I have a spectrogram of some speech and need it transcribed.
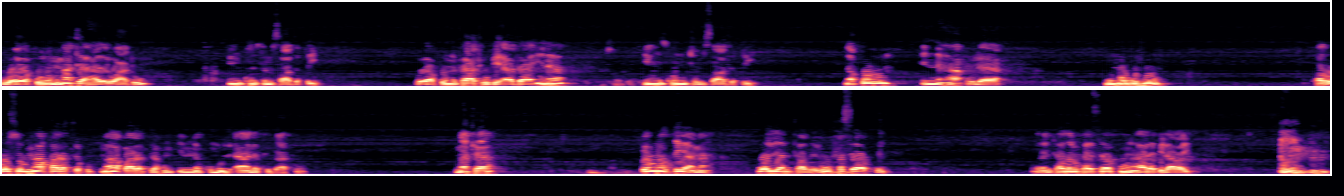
ويقولون متى هذا الوعد؟ إن كنتم صادقين. ويقولون فاتوا بآبائنا إن كنتم صادقين. نقول إن هؤلاء مموهون فالرسل ما قالت لكم ما قالت لهم إنكم الآن تبعثون. متى؟ يوم القيامة. ولينتظروا فسيكون وينتظروا فسيكون هذا بلا ريب.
